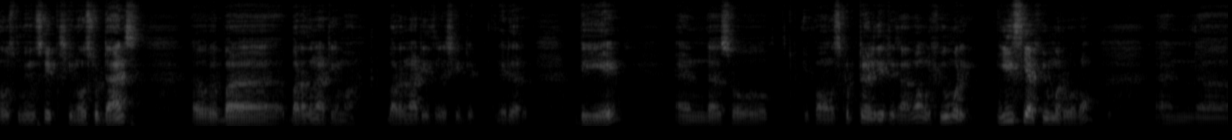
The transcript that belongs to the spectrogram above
knows music she knows to dance ஒரு ப பரதநாட்டியமா? பரதநாட்டியத்தில் she did her BA and so uh, இப்போ அவங்க ஸ்கிரிப்ட் எழுதிட்டு இருக்காங்க அவங்களுக்கு ஹியூமர் ஈஸியாக ஹியூமர் வரும். அண்ட் uh,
